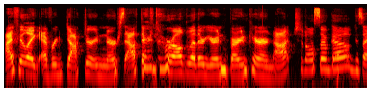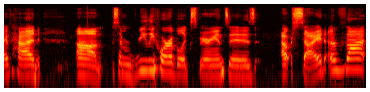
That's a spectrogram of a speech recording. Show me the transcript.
I feel like every doctor and nurse out there in the world, whether you're in burn care or not, should also go because I've had um, some really horrible experiences outside of that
